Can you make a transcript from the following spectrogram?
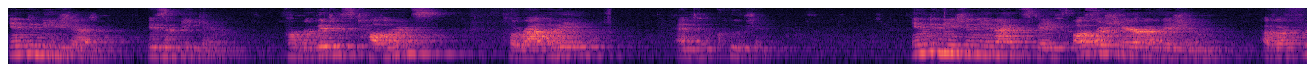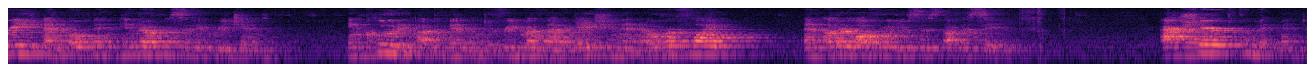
Indonesia is a beacon for religious tolerance, plurality, and inclusion. Indonesia and the United States also share a vision of a free and open Indo-Pacific region, including a commitment to freedom of navigation and overflight and other lawful uses of the sea. Our shared commitment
